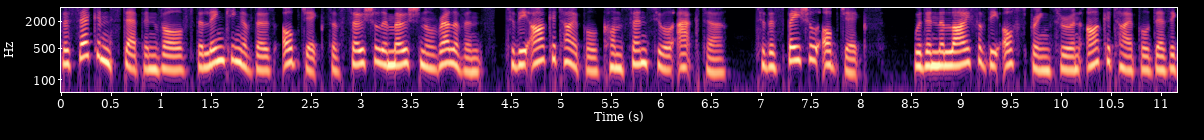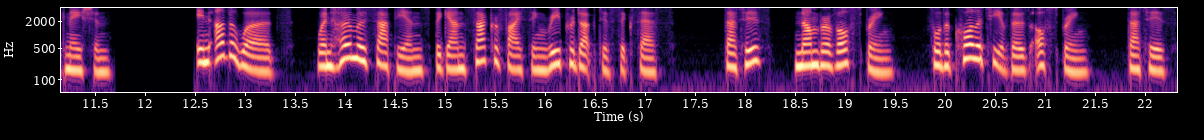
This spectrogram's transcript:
The second step involved the linking of those objects of social emotional relevance to the archetypal consensual actor, to the spatial objects, within the life of the offspring through an archetypal designation. In other words, when Homo sapiens began sacrificing reproductive success, that is, number of offspring, for the quality of those offspring, that is,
